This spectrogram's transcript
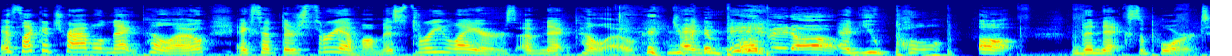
It's like a travel neck pillow, except there's three of them. It's three layers of neck pillow. You And- can pump it up. and you pump up the neck support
